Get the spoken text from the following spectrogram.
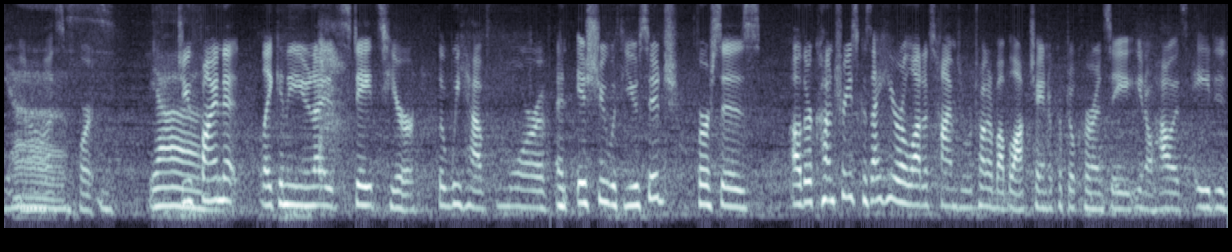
Yeah oh, that's important. Yeah. Do you find it like in the united states here that we have more of an issue with usage versus other countries? Because i hear a lot of times when we're talking about blockchain or cryptocurrency you know how it's aided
